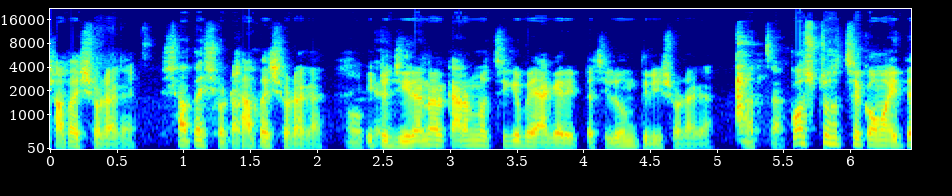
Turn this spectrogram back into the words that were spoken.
সাতাইশশো টাকায়। সাতাইশশো টাকা। সাতাইশশো টাকা। একটু জিরানোর কারণ হচ্ছে কি ভাই আগের রেটটা ছিল উনত্রিশশো টাকা। আচ্ছা। কষ্ট হচ্ছে কমাইতে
